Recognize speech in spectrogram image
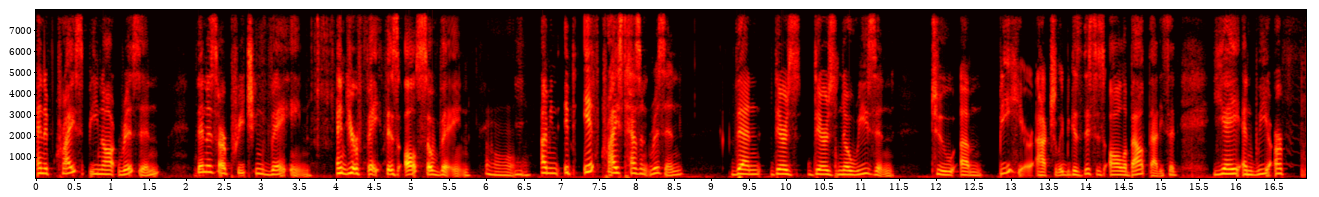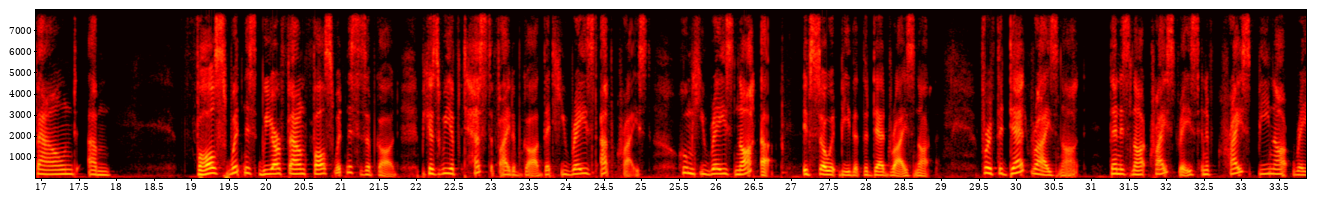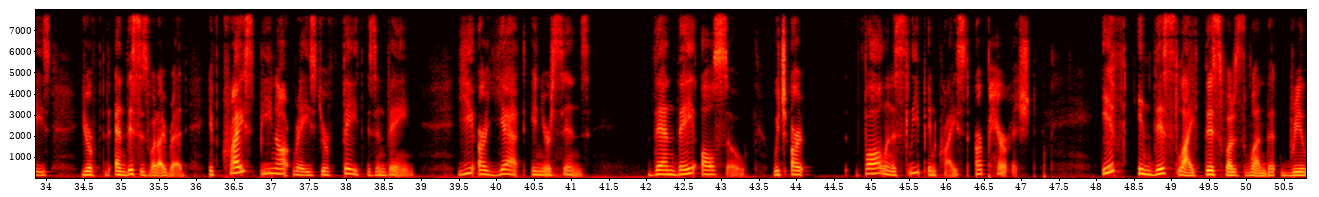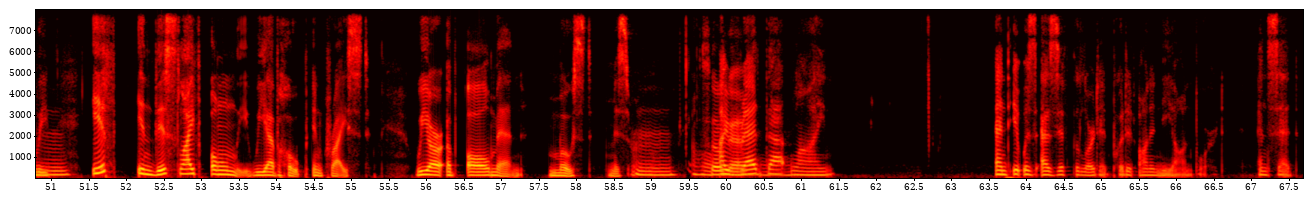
And if Christ be not risen, then is our preaching vain, and your faith is also vain. Oh. I mean, if if Christ hasn't risen, then there's there's no reason to um, be here, actually, because this is all about that. He said, Yea, and we are found um, false witness. We are found false witnesses of God, because we have testified of God that he raised up Christ, whom he raised not up, if so it be that the dead rise not. For if the dead rise not, then is not Christ raised. And if Christ be not raised, your and this is what I read. If Christ be not raised, your faith is in vain. Ye are yet in your sins then they also, which are fallen asleep in Christ, are perished. If in this life, this was the one that really, mm. if in this life only we have hope in Christ, we are of all men most miserable. Mm. Oh, so I good. read that line and it was as if the Lord had put it on a neon board and said,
